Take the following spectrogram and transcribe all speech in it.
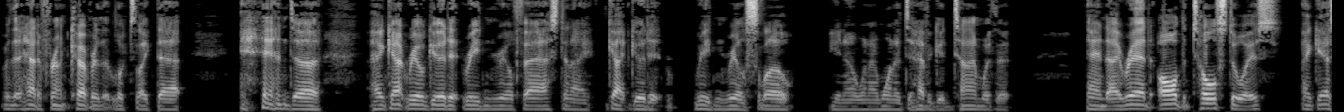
or that had a front cover that looked like that. And, uh, I got real good at reading real fast and I got good at reading real slow, you know, when I wanted to have a good time with it. And I read all the Tolstoys. I guess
